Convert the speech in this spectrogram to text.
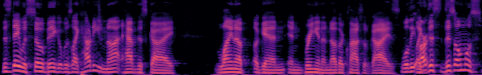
this day was so big it was like how do you not have this guy line up again and bring in another class of guys? Well, the like this this almost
